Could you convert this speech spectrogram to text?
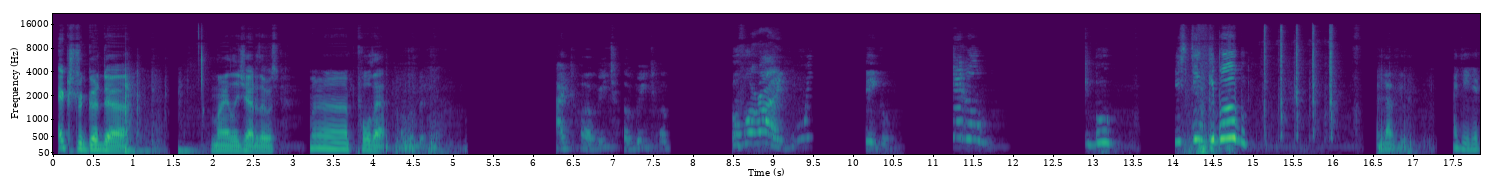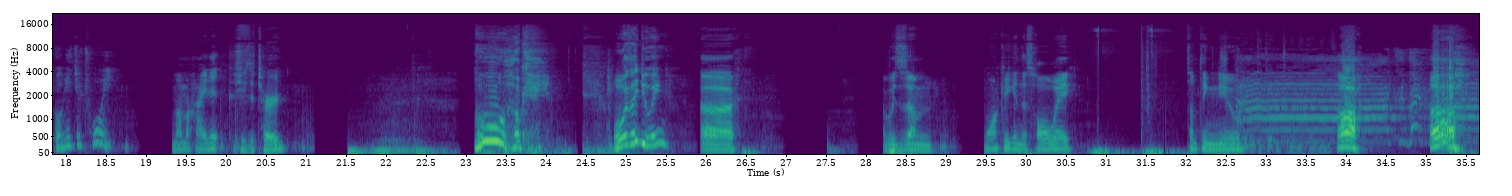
extra good, uh, mileage out of those. I'm gonna pull that a little bit more. Hi, Tubby, Tubby, Tubby. Go for a ride. Whee! There you go. There you go. Boo. You stinky boob. I love you. I need to go get your toy. Mama hide it because she's a turd. Ooh, okay. What was I doing? Uh, I was um walking in this hallway. Something new. Able to get into another room. Oh, oh.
